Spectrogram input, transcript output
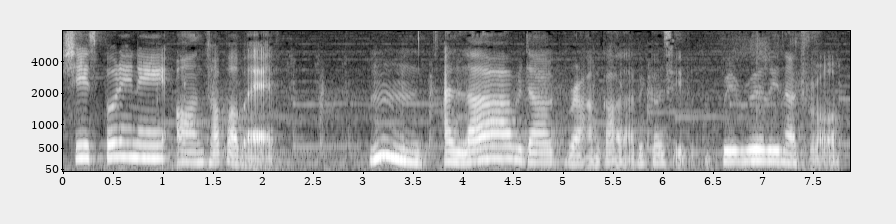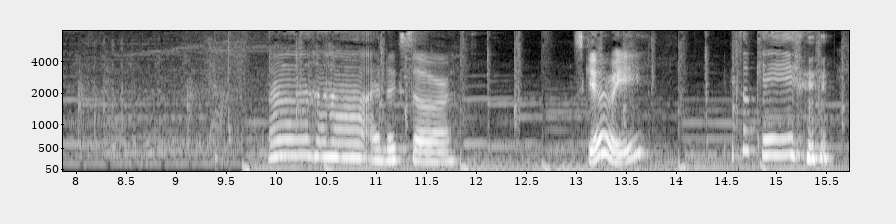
she's putting it on top of it. Hmm, I love dark brown color because it be really natural. Ah, I look so scary. It's okay.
